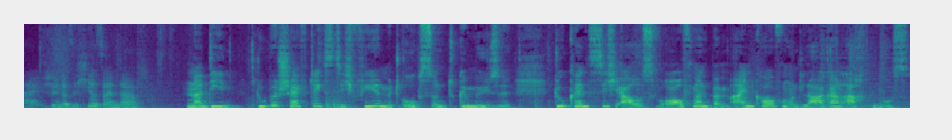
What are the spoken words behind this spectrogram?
hi, schön, dass ich hier sein darf. Nadine, du beschäftigst dich viel mit Obst und Gemüse. Du kennst dich aus, worauf man beim Einkaufen und Lagern achten muss.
